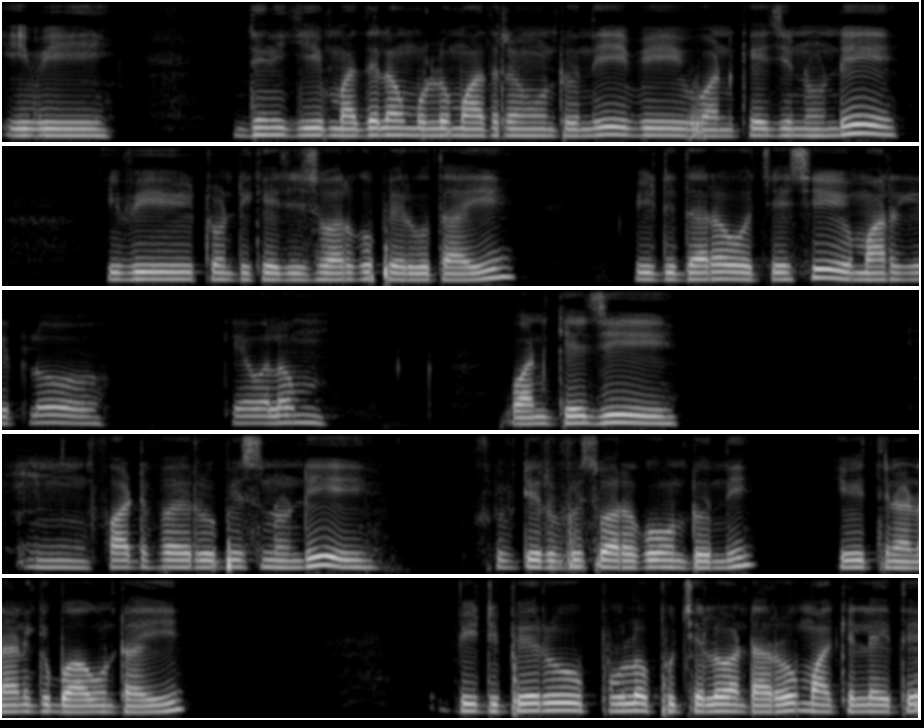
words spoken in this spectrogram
ఇవి దీనికి మధ్యలో ముళ్ళు మాత్రమే ఉంటుంది. ఇవి వన్ కేజీ నుండి ఇవి ట్వంటీ కేజీస్ వరకు పెరుగుతాయి. వీటి ధర వచ్చేసి మార్కెట్లో కేవలం one KG forty five rupees నుండి ఫిఫ్టీ రూపీస్ వరకు ఉంటుంది. ఇవి తినడానికి బాగుంటాయి. వీటి పేరు పూల పుచ్చలు అంటారు. మాకెళ్ళైతే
